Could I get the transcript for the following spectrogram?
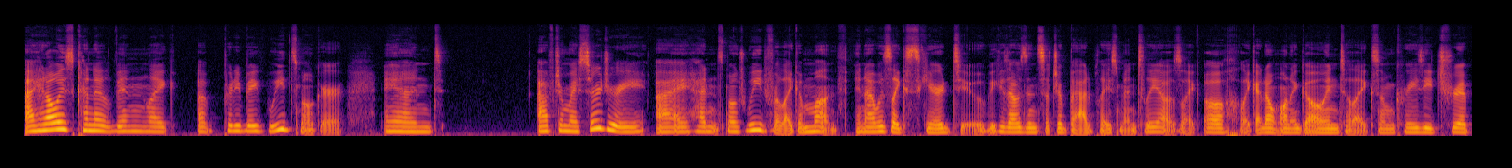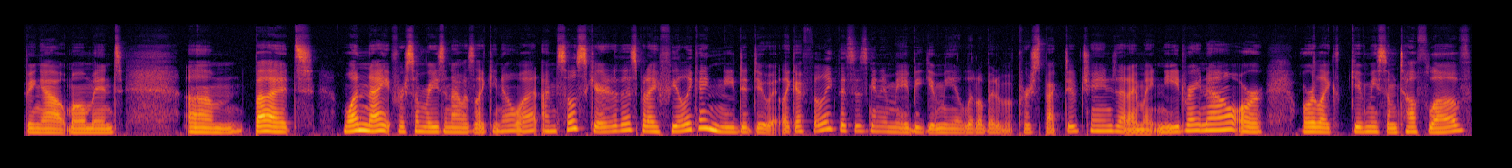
I had always kind of been like a pretty big weed smoker. And after my surgery, I hadn't smoked weed for like a month and I was like scared to because I was in such a bad place mentally. I was like, oh, like I don't want to go into like some crazy tripping out moment. Um, but one night for some reason I was like, you know what? I'm so scared of this, but I feel like I need to do it. Like I feel like this is going to maybe give me a little bit of a perspective change that I might need right now or or like give me some tough love.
